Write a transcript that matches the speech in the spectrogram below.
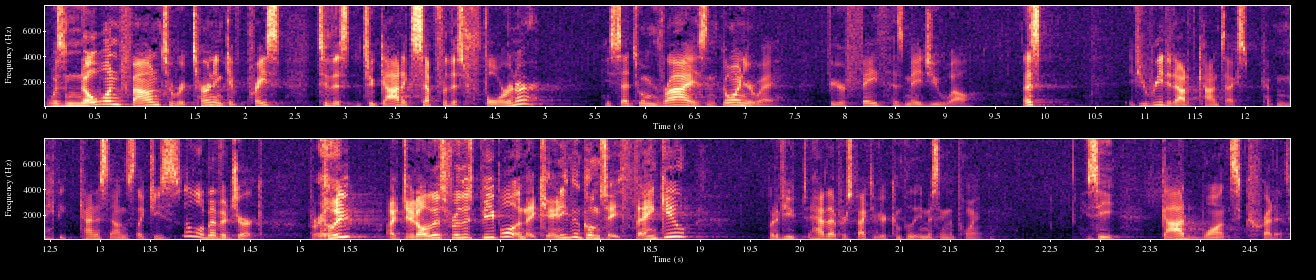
was no one found to return and give praise to, this, to God except for this foreigner? He said to him, Rise and go on your way, for your faith has made you well. this, if you read it out of context, maybe kind of sounds like Jesus is a little bit of a jerk. Really? I did all this for this people and they can't even come say thank you? But if you have that perspective, you're completely missing the point. You see, God wants credit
